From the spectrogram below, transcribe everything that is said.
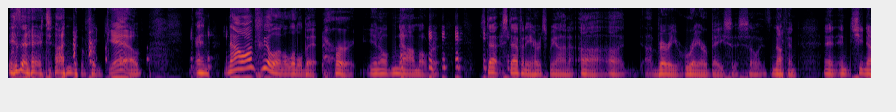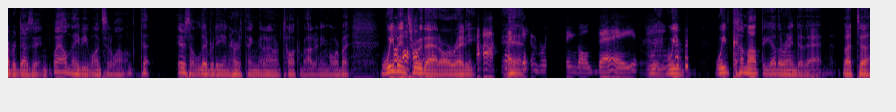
"Isn't it time to forgive?" And now I'm feeling a little bit hurt. You know, now I'm over it. Ste- Stephanie hurts me on a, a, a, a very rare basis, so it's nothing, and and she never does it. And, well, maybe once in a while. There's a liberty in her thing that I don't talk about anymore, but we've been through that already. like every single day. we, we've we've come out the other end of that. But uh,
